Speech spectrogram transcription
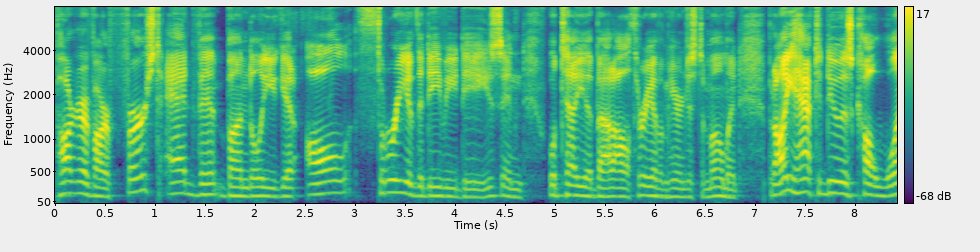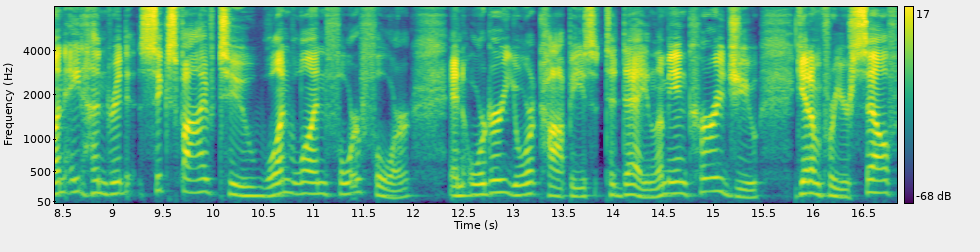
Part of our first Advent bundle, you get all three of the DVDs, and we'll tell you about all three of them here in just a moment. But all you have to do is call 1 800 652 1144 and order your copies today. Let me encourage you get them for yourself.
